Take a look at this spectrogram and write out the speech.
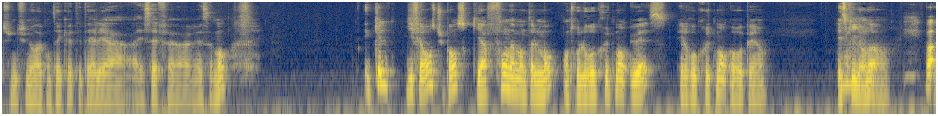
Tu, nous racontais que tu étais allé à, SF récemment. Quelle différence tu penses qu'il y a fondamentalement entre le recrutement US et le recrutement européen? Est-ce qu'il y en a hein? Bah,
